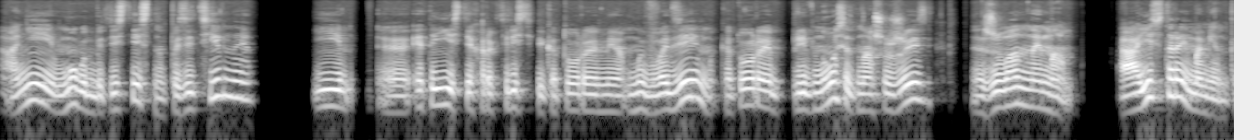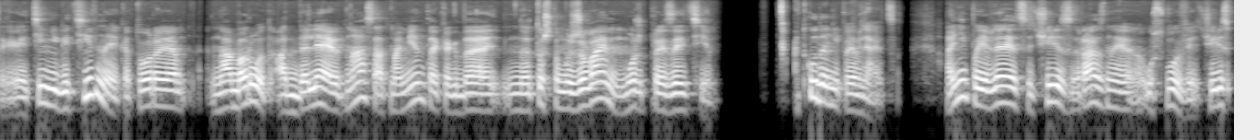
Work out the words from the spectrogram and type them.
Они могут быть, естественно, позитивные, и Э, это и есть те характеристики, которыми мы владеем, которые привносят в нашу жизнь желанное нам. А есть вторые моменты, э, те негативные, которые наоборот отдаляют нас от момента, когда то, что мы желаем, может произойти. Откуда они появляются? Они появляются через разные условия, через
